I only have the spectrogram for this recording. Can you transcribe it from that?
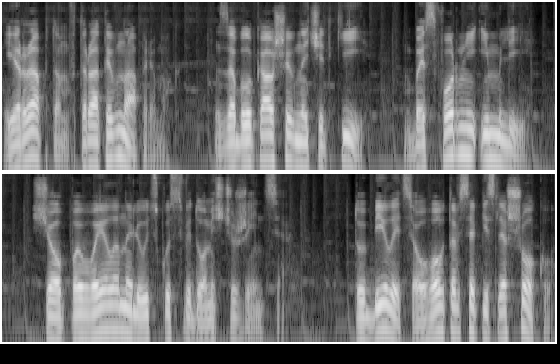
і раптом втратив напрямок, заблукавши в нечіткій, безформній імлі, що оповила нелюдську свідомість чужинця. Тубілець оговтався після шоку.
